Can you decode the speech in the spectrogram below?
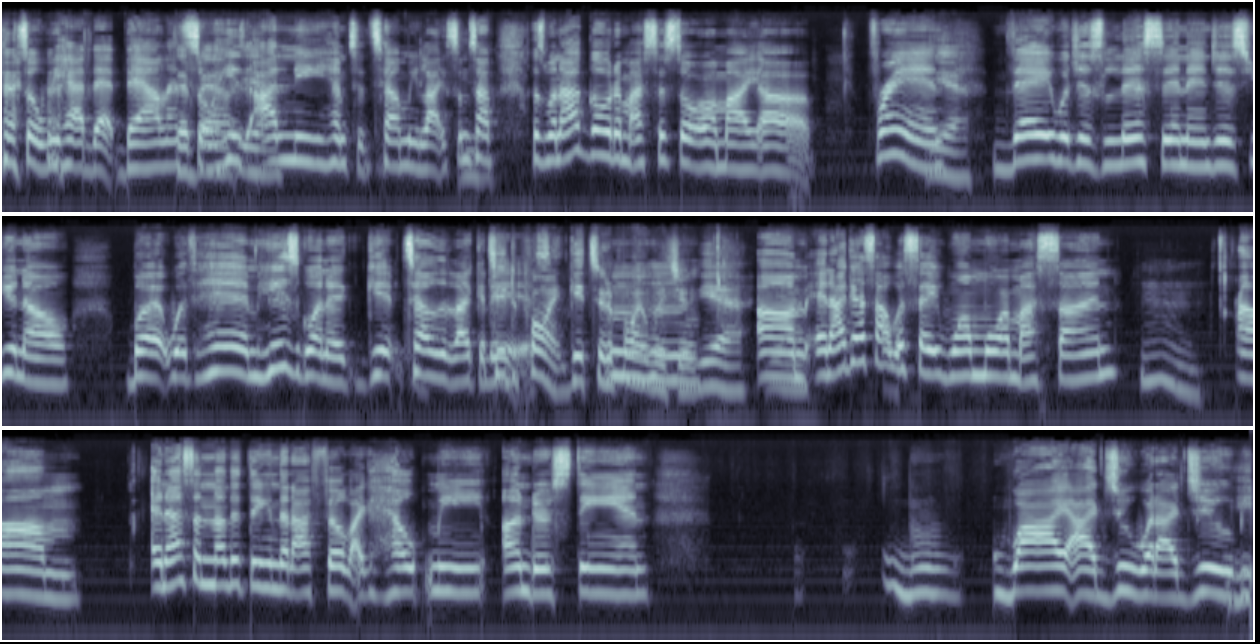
so we have that balance. So he's. yeah. I need him to tell me like sometimes because when I go to my sister or my uh, friend, Yeah. they would just listen and just you know. But with him, he's gonna get tell it like it is. to the point. Get to the point with you. Yeah. Um, and I guess I would say one more, my son. Hmm. Um, and that's another thing that I feel like helped me understand why I do what I do. Because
